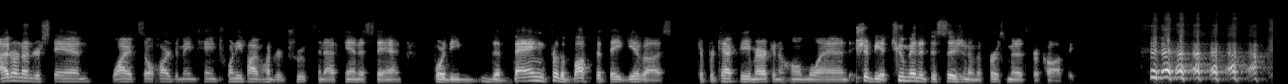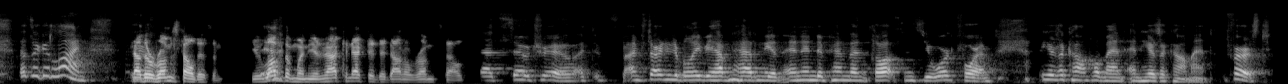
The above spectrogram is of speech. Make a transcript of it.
I don't understand why it's so hard to maintain 2,500 troops in Afghanistan for the, the bang for the buck that they give us to protect the American homeland. It should be a two minute decision in the first minutes for coffee. That's a good line. Another Rumsfeldism. You love them when you're not connected to Donald Rumsfeld. That's so true. I'm starting to believe you haven't had any, an independent thought since you worked for him. Here's a compliment and here's a comment. First,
